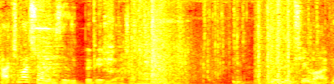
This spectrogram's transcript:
Kaç maç sonra bize rütbe veriyor acaba? Böyle bir şey vardı.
